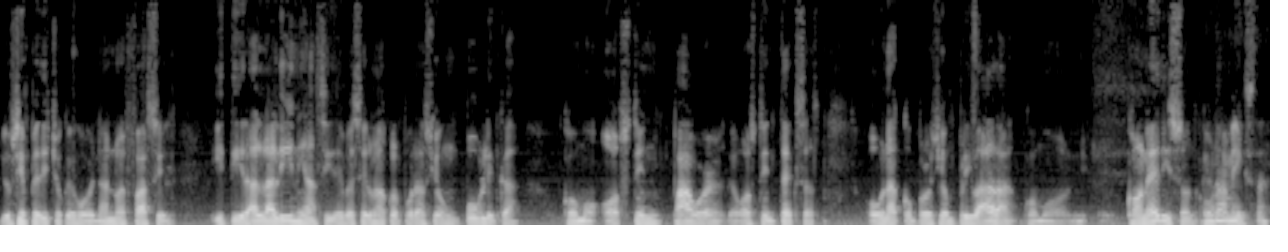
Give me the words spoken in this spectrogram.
Yo siempre he dicho que gobernar no es fácil y tirar la línea si debe ser una corporación pública como Austin Power de Austin, Texas, o una corporación privada como Con Edison, que Una mixta.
